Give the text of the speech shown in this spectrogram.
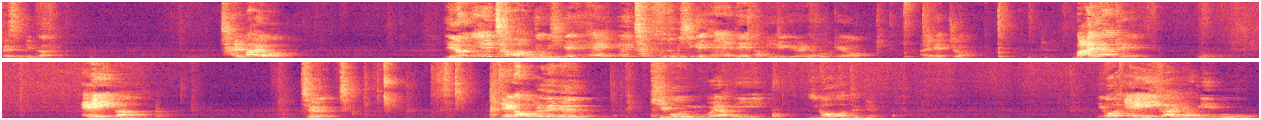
됐습니까? 잘 봐요. 이런 1차 방정식의 해, 1차 부등식의 해에 대해서 한번 얘기를 해볼게요. 알겠죠? 만약에 A가 즉 얘가 원래는 기본 모양이 이거거든요. 이거 A가 0이고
